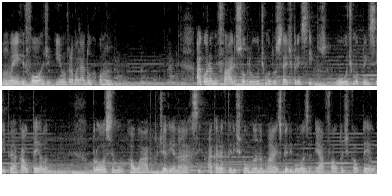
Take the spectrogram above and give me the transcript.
um Henry Ford e um trabalhador comum. Agora me fale sobre o último dos sete princípios. O último princípio é a cautela. Próximo ao hábito de alienar-se, a característica humana mais perigosa é a falta de cautela.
